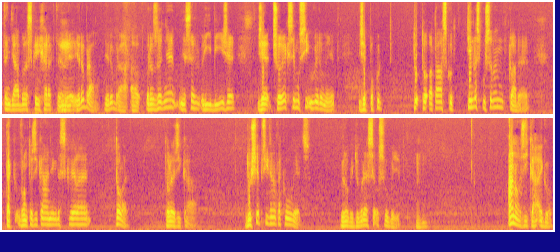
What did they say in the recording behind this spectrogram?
ten ďábelský charakter, hmm. je, je dobrá, je dobrá. A rozhodně mně se líbí, že, že člověk si musí uvědomit, že pokud tu, tu otázku tímhle způsobem klade, tak on to říká někde skvěle tole. Tole říká. Duše přijde na takovou věc. Bylo by dobré se osvobodit. hmm Ano, říká ego.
